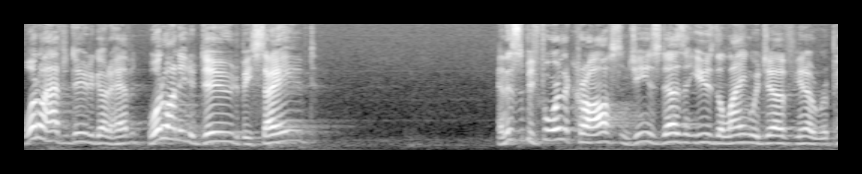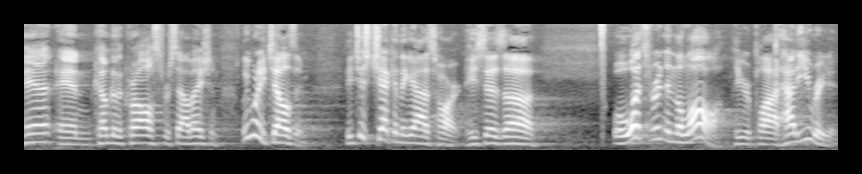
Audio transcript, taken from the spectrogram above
what do I have to do to go to heaven? What do I need to do to be saved? And this is before the cross, and Jesus doesn't use the language of, you know, repent and come to the cross for salvation. Look what he tells him. He's just checking the guy's heart. He says, uh, Well, what's written in the law? He replied, How do you read it?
